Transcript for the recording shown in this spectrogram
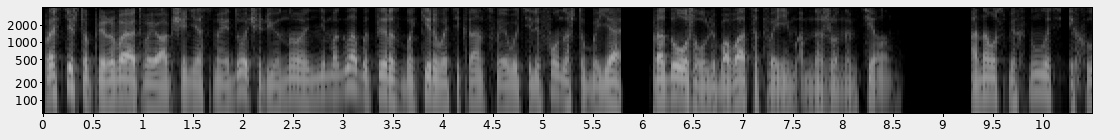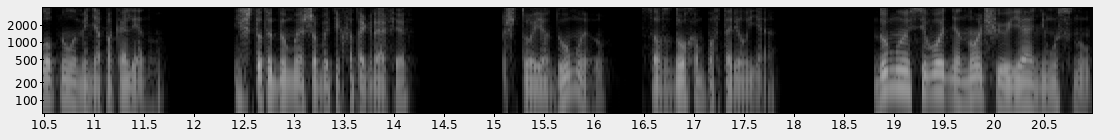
Прости, что прерываю твое общение с моей дочерью, но не могла бы ты разблокировать экран своего телефона, чтобы я продолжил любоваться твоим обнаженным телом? Она усмехнулась и хлопнула меня по колену. И что ты думаешь об этих фотографиях? Что я думаю? Со вздохом повторил я. Думаю, сегодня ночью я не усну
